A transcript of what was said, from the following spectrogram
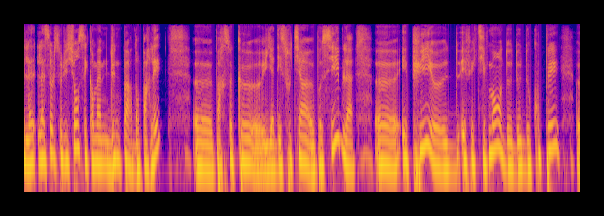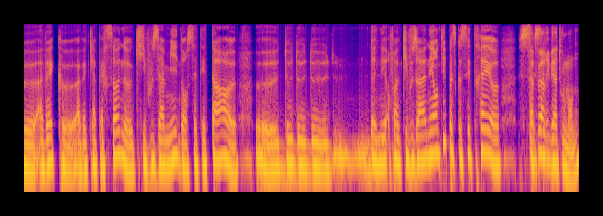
la, la seule solution, c'est quand même d'une part d'en parler, euh, parce que euh, il y a des soutiens euh, possibles, euh, et puis euh, effectivement de, de, de couper euh, avec euh, avec la personne qui vous a mis dans cet état de de enfin qui vous a anéanti, parce que c'est très euh, Ça peut arriver à tout le monde.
